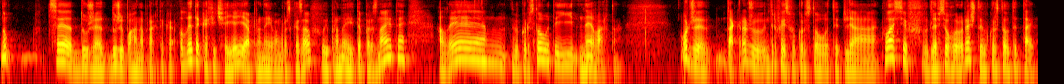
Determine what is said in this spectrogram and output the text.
Ну, це дуже, дуже погана практика. Але така фіча є, я про неї вам розказав, ви про неї тепер знаєте, але використовувати її не варто. Отже, так, раджу інтерфейс використовувати для класів, для всього решти використовувати type.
